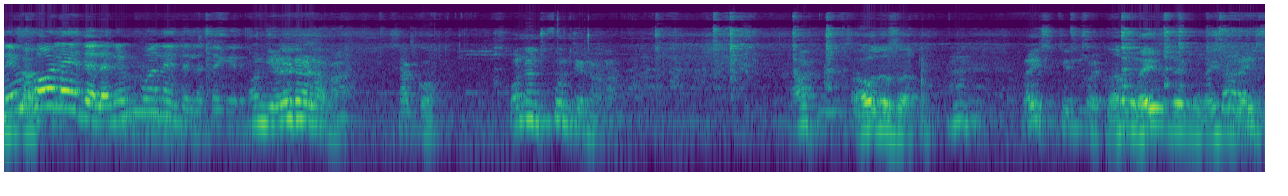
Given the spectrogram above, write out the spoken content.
ನಿಮ್ ಫೋನೇ ಇದೆಯಲ್ಲ ನಿಮ್ ಫೋನೇ ಇದೆಯಲ್ಲ ತೆಗಿರಿ. ಒಂದ್ ಎರಡು ಹೇಳೋಣ ಸಾಕು. ಒಂದೊಂದು ಸ್ಪೂನ್ ತಿನ್ನೋಣ. ಹೌದು ಸರ್? ರೈಸ್ ತಿನ್ಬೇಕು. ನನಗೆ ರೈಸ್ ಬೇಕು ರೈಸ್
